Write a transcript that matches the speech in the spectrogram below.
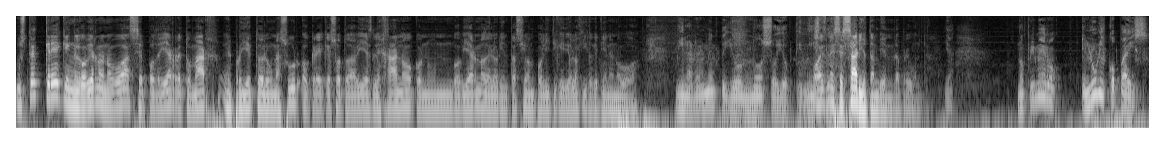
¿Usted cree que en el gobierno de Novoa se podría retomar el proyecto de la UNASUR o cree que eso todavía es lejano con un gobierno de la orientación política e ideológica que tiene Novoa? Mira, realmente yo no soy optimista. ¿O es necesario también la pregunta? Ya. No, primero, el único país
